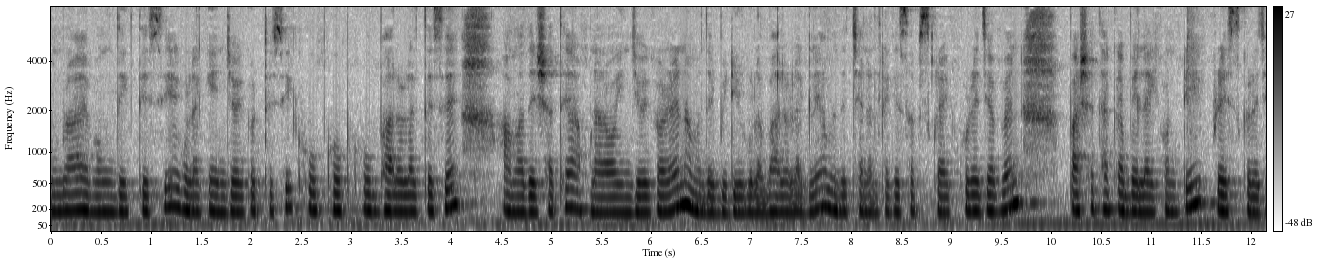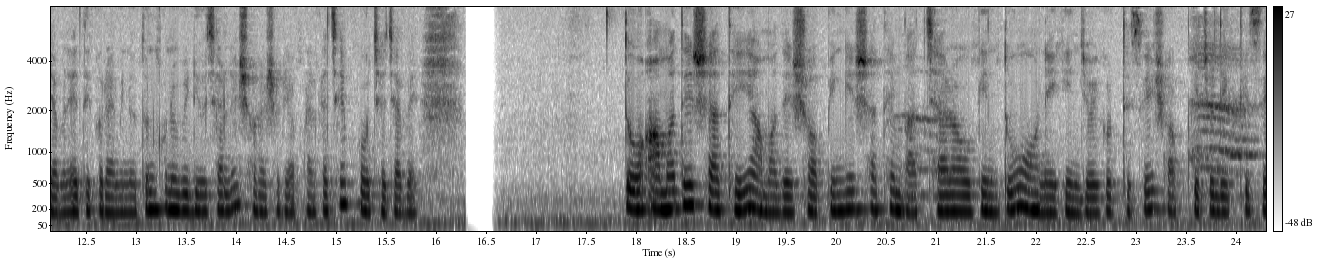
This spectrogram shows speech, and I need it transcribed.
আমরা এবং দেখতেছি, এগুলাকে এনজয় করতেছি। খুব খুব খুব ভালো লাগতেছে আমাদের সাথে। আপনারাও এনজয় করেন। আমাদের ভিডিওগুলো ভালো লাগলে আমাদের চ্যানেলটাকে সাবস্ক্রাইব করে যাবেন। পাশে থাকা বেল আইকনটি প্রেস করে যাবেন। এতে করে আমি নতুন কোনো ভিডিও চালে সরাসরি আপনার কাছে পৌঁছে যাবে। তো আমাদের সাথে, আমাদের শপিংয়ের সাথে বাচ্চারাও কিন্তু অনেক এনজয় করতেছে সব কিছু দেখতেছে।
